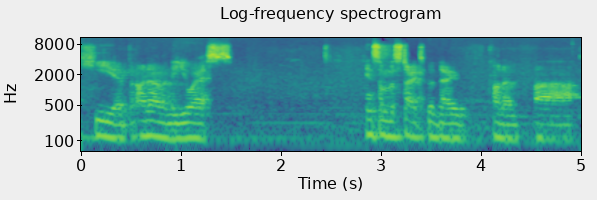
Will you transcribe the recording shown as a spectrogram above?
here, but I know in the US, in some of the states where they've kind of uh,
